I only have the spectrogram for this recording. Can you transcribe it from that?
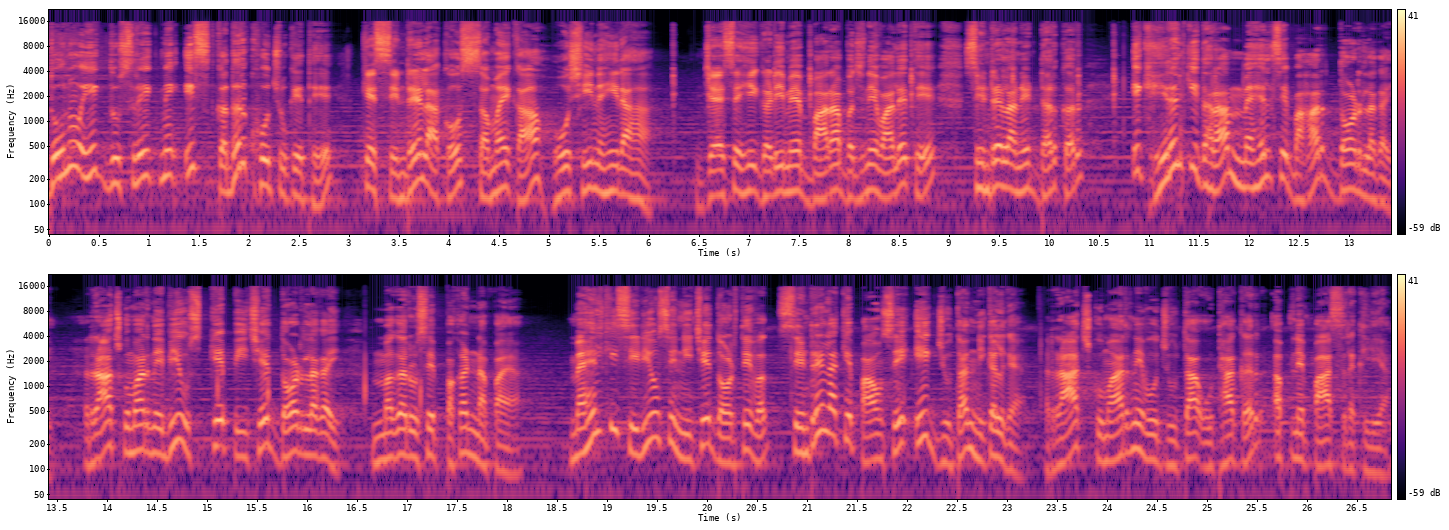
दोनों एक दूसरे में इस कदर खो चुके थे कि सिंड्रेला को समय का होश ही नहीं रहा। जैसे ही घड़ी में बारह बजने वाले थे, सिंड्रेला ने डर कर एक हिरन की तरह महल से बाहर दौड़ लगाई। राजकुमार ने भी उसके पीछे दौड़ लगाई, मगर उसे पकड़ ना पाया। महल की सीढ़ियों से नीचे दौड़ते वक्त सिंड्रेला के पाँव से एक जूता निकल गया। राजकुमार ने वो जूता उठाकर अपने पास रख लिया।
